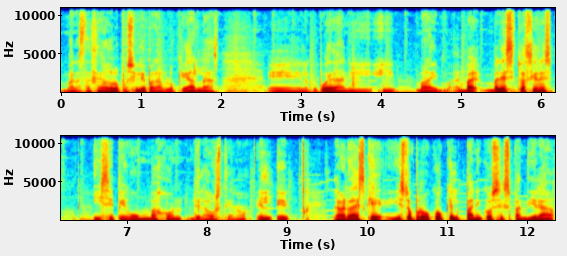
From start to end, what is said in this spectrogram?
van a estar haciendo todo lo posible para bloquearlas eh, lo que puedan. Y, bueno, hay, varias situaciones y se pegó un bajón de la hostia, ¿no? la verdad es que, y esto provocó que el pánico se expandiera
